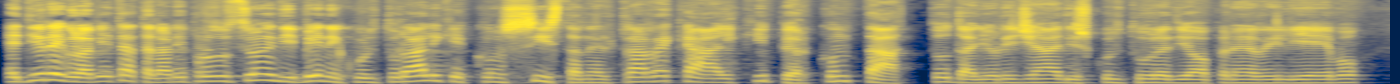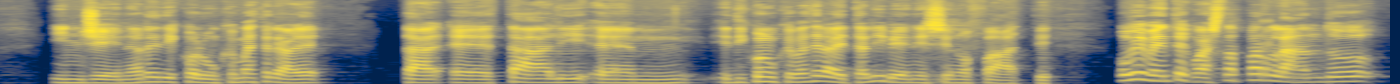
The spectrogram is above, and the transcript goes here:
È di regola vietata la riproduzione di beni culturali che consista nel trarre calchi per contatto dagli originali di sculture di opere in rilievo in genere di qualunque materiale ta, eh, tali, ehm, di qualunque materiale tali beni siano fatti. Ovviamente qua sta parlando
